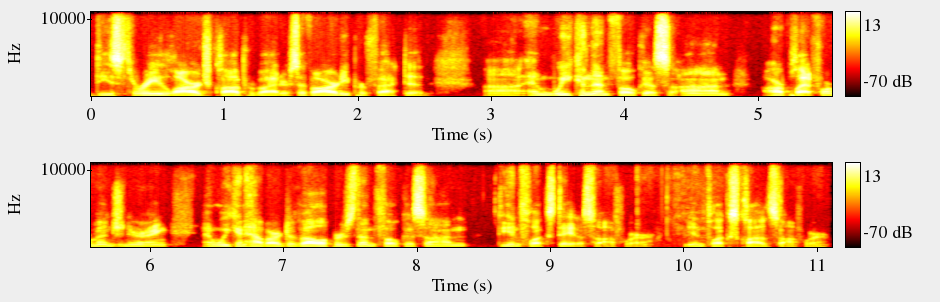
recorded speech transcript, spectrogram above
these three large cloud providers have already perfected. Uh, and we can then focus on our platform engineering and we can have our developers then focus on the Influx data software, the Influx cloud software.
